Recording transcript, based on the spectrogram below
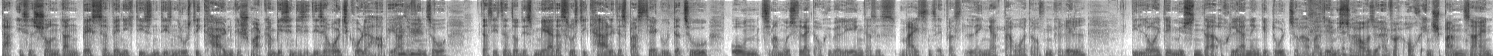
da ist es schon dann besser, wenn ich diesen, diesen rustikalen Geschmack ein bisschen diese, diese Holzkohle habe. Ja, also mhm. ich finde so, das ist dann so das Meer, das Rustikale, das passt sehr gut dazu. Und man muss vielleicht auch überlegen, dass es meistens etwas länger dauert auf dem Grill. Die Leute müssen da auch lernen, Geduld zu haben. Also ihr müsst zu Hause einfach auch entspannt sein.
